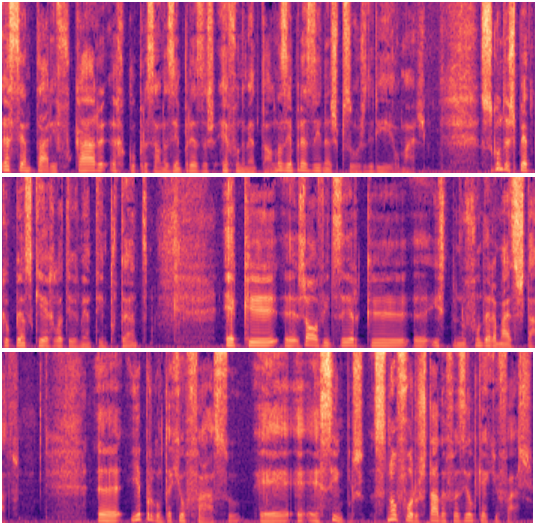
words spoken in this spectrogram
assentar e focar a recuperação nas empresas é fundamental. Nas empresas e nas pessoas, diria eu mais. Segundo aspecto que eu penso que é relativamente importante é que uh, já ouvi dizer que isto, no fundo, era mais Estado. Uh, e a pergunta que eu faço é, é, é, simples. Se não for o Estado a fazê-lo, o que é que o faz?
